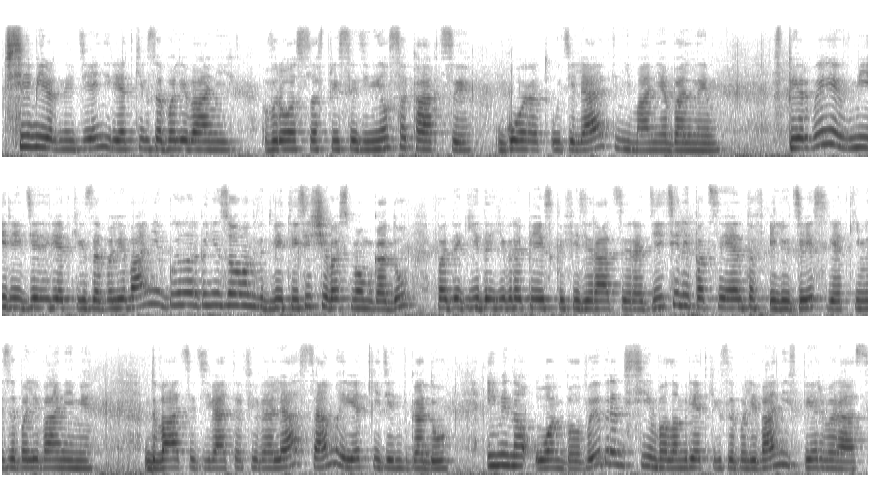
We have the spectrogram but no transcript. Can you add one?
Всемирный день редких заболеваний. Вроцлав присоединился к акции «Город уделяет внимание больным». Впервые в мире День редких заболеваний был организован в 2008 году под эгидой Европейской Федерации родителей, пациентов и людей с редкими заболеваниями. 29 февраля – самый редкий день в году. Именно он был выбран символом редких заболеваний в первый раз –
